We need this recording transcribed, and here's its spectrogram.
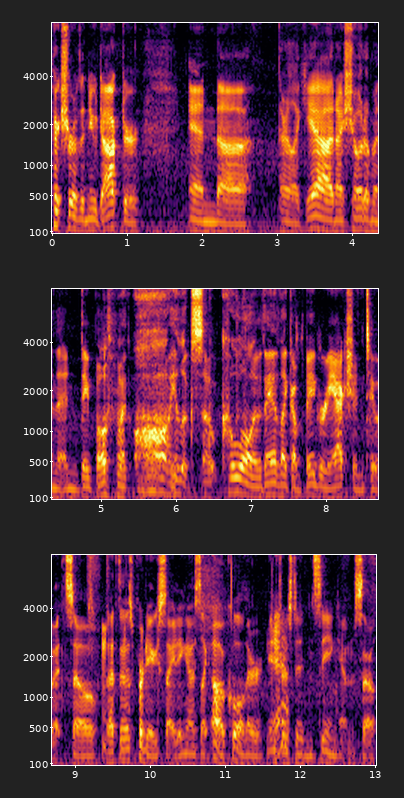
picture of the new Doctor, and uh, they're like, "Yeah," and I showed them, and then they both were like, "Oh, he looks so cool!" They had like a big reaction to it, so that, that was pretty exciting. I was like, "Oh, cool! They're Yeah. interested in seeing him." So.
